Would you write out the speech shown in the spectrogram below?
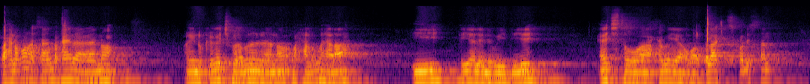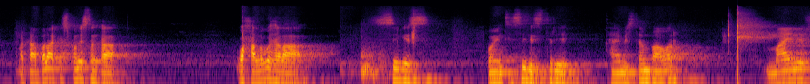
waxay noqonaysaa markaa inu idhaahno aynu kaga jawaabno idhaahno waxaa lagu helaa e ayaa layna weydiiyey. Hta waa waxa weeyaan waa blackis constant. Marka blackis constantka waxaa lagu helaa six point six three times ten power minus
